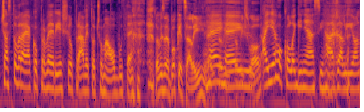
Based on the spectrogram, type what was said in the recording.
často vraj ako prvé riešil práve to, čo má obuté. To by sme pokecali, hej, Hej, to, by, hej, to by šlo. aj jeho kolegyňa asi hádzali on,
